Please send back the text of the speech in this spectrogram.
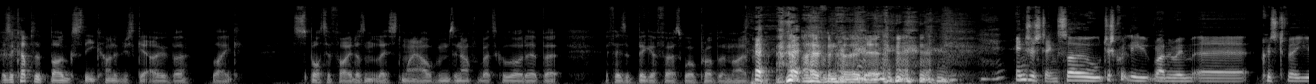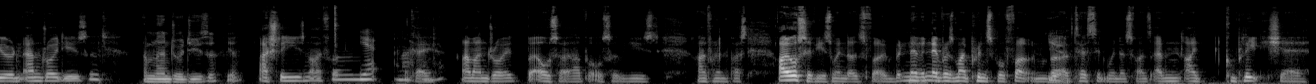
There's a couple of bugs that you kind of just get over, like Spotify doesn't list my albums in alphabetical order, but if there's a bigger first world problem, I haven't, I haven't heard it. Interesting. So, just quickly around the room, uh, Christopher, you're an Android user. I'm an Android user. Yeah. Ashleigh, you use an iPhone. Yeah. And I Okay, think- I'm Android, but also I've also used iPhone in the past. I also have used Windows Phone, but never never as my principal phone. But Yeah. I've tested Windows phones, and I completely share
